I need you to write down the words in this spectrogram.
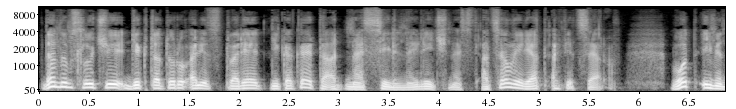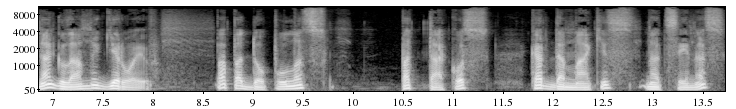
В данном случае диктатуру олицетворяет не какая-то одна сильная личность, а целый ряд офицеров. Вот имена главных героев. Пападопулос, Паттакос, Кардамакис, Нацинас,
